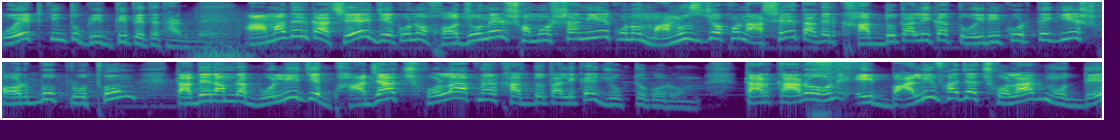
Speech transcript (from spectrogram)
ওয়েট কিন্তু বৃদ্ধি পেতে থাকবে। আমাদের কাছে যে কোনো হজমের সমস্যা নিয়ে কোনো মানুষ যখন আসে, তাদের খাদ্য তালিকা তৈরি করতে গিয়ে সর্বপ্রথম তাদের আমরা বলি যে ভাজা ছোলা আপনার খাদ্য তালিকায় যুক্ত করুন। তার কারণ এই বালি ভাজা ছোলার মধ্যে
